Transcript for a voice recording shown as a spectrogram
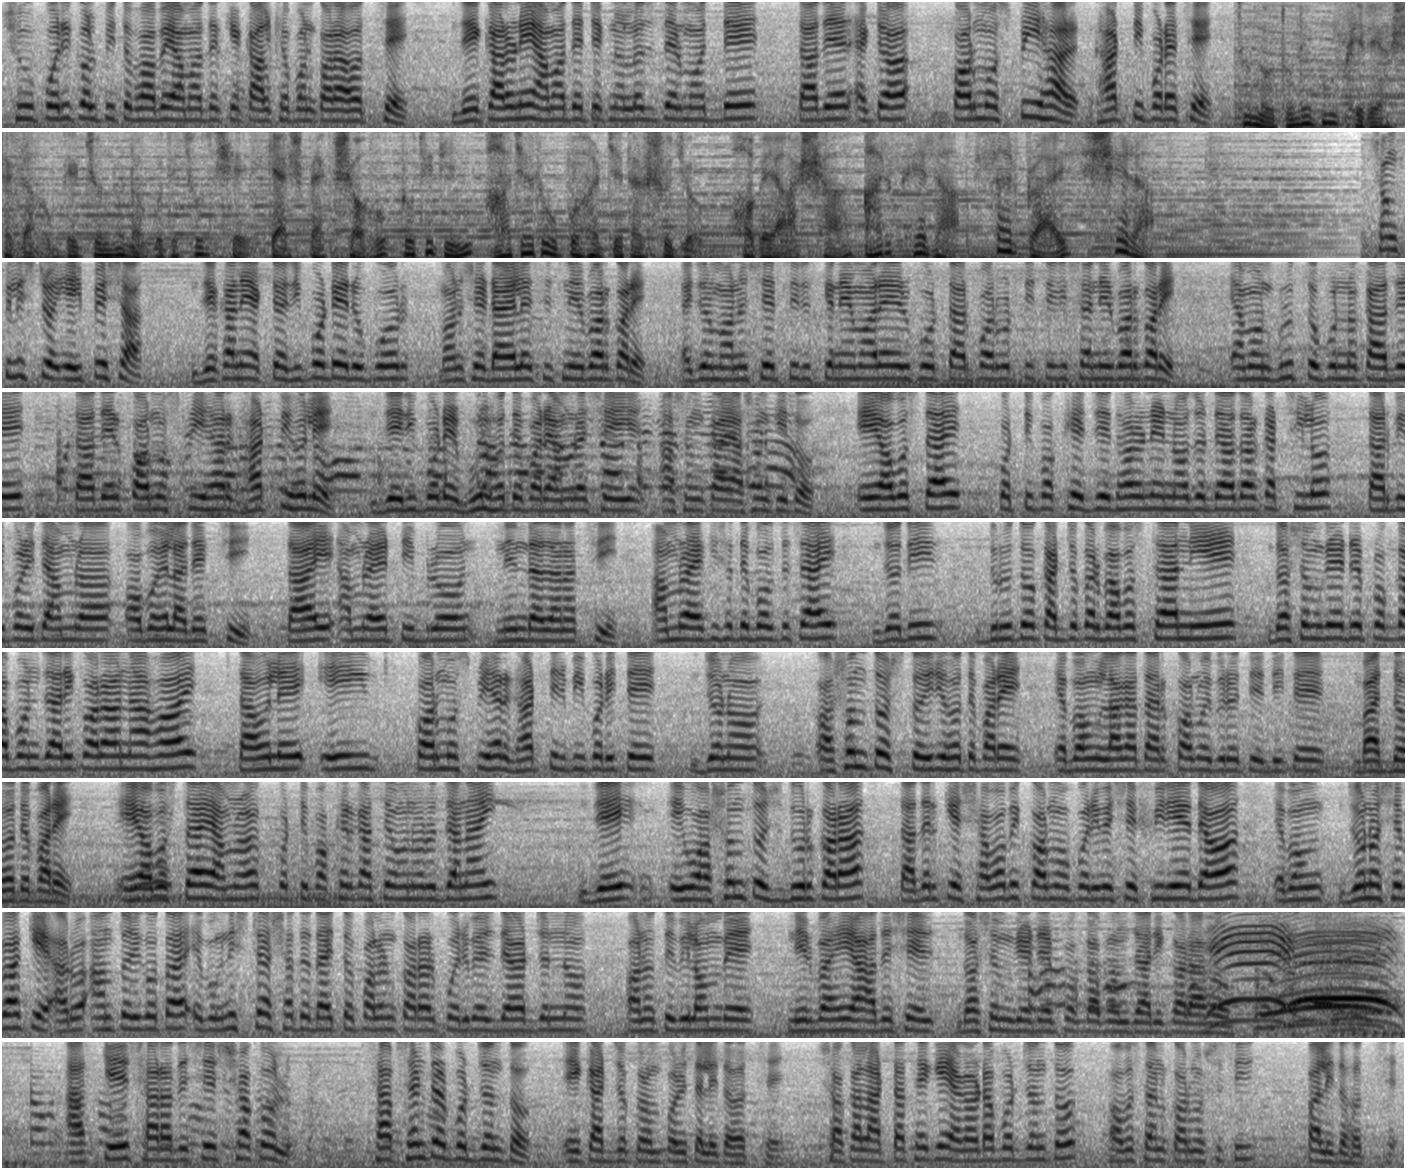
সুপরিকল্পিতভাবে আমাদেরকে কালক্ষেপণ করা হচ্ছে। যে কারণে আমাদের টেকনোলজিদের মধ্যে তাদের একটা কর্মস্পৃহার ঘাটতি পড়েছে। নতুন এবং ফিরে আসা গ্রাহকদের জন্য নগদে চলছে ক্যাশব্যাক সহ প্রতিদিন হাজারো উপহার জেতার সুযোগ। হবে আশা আর ফেরা সারপ্রাইজ সেরা। সংশ্লিষ্ট এই পেশা যেখানে একটা রিপোর্টের উপর মানুষের ডায়ালিসিস নির্ভর করে। একজন মানুষের সিটি স্ক্যান এমআরআইয়ের উপর তার পরবর্তী চিকিৎসা নির্ভর করে। এমন গুরুত্বপূর্ণ কাজে তাদের কর্মস্পৃহার ঘাটতি হলে যে রিপোর্টের ভুল হতে পারে আমরা সেই আশঙ্কায় আশঙ্কিত। এই অবস্থায় কর্তৃপক্ষের যে ধরনের নজর দেওয়া দরকার ছিল, তার বিপরীতে আমরা অবহেলা দেখছি। তাই আমরা এর তীব্র নিন্দা জানাচ্ছি। আমরা একই সাথে বলতে চাই, যদি দ্রুত কার্যকর ব্যবস্থা নিয়ে দশম গ্রেডের প্রজ্ঞাপন জারি করা না হয় তাহলে এই কর্মস্পৃহার ঘাটতির বিপরীতে জন অসন্তোষ তৈরি হতে পারে এবং লাগাতার কর্মবিরতি দিতে বাধ্য হতে পারে। এই অবস্থায় আমরা কর্তৃপক্ষের কাছে অনুরোধ জানাই যে এই অসন্তোষ দূর করা তাদেরকে স্বাভাবিক কর্মপরিবেশে ফিরিয়ে দেওয়া এবং জনসেবাকে আরও আন্তরিকতা এবং নিষ্ঠার সাথে দায়িত্ব পালন করার পরিবেশ দেওয়ার জন্য অনতিবিলম্বে নির্বাহী আদেশে দশম গ্রেডের প্রজ্ঞাপন জারি করা হোক। আজকে সারা দেশের সকল সাব সেন্টার পর্যন্ত এই কার্যক্রম পরিচালিত হচ্ছে। সকাল আটটা থেকে এগারোটা পর্যন্ত অবস্থান কর্মসূচি পালিত হচ্ছে।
